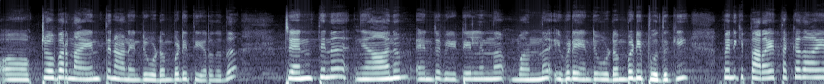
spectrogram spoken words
ഒക്ടോബർ നയൻത്തിനാണ് എന്റെ ഉടമ്പടി തീർന്നത്. ടെൻത്തിന് ഞാനും എന്റെ വീട്ടിൽ നിന്ന് വന്ന് ഇവിടെ എന്റെ ഉടമ്പടി പുതുക്കി. അപ്പോൾ എനിക്ക് പറയത്തക്കതായ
